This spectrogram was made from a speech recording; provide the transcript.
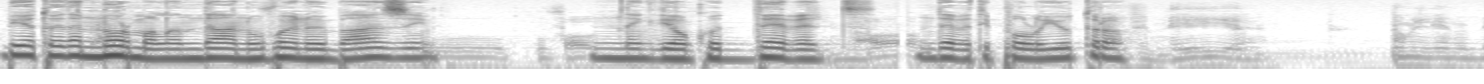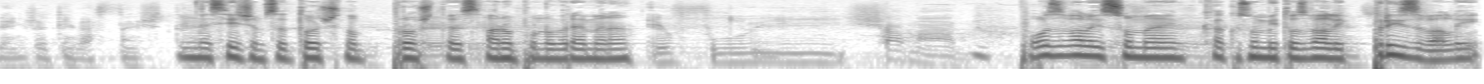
Bio to jedan normalan dan u vojnoj bazi, negdje oko 9, 9 i pol ujutro. Ne sjećam se točno, prošlo je stvarno puno vremena. Pozvali su me, kako smo mi to zvali, prizvali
